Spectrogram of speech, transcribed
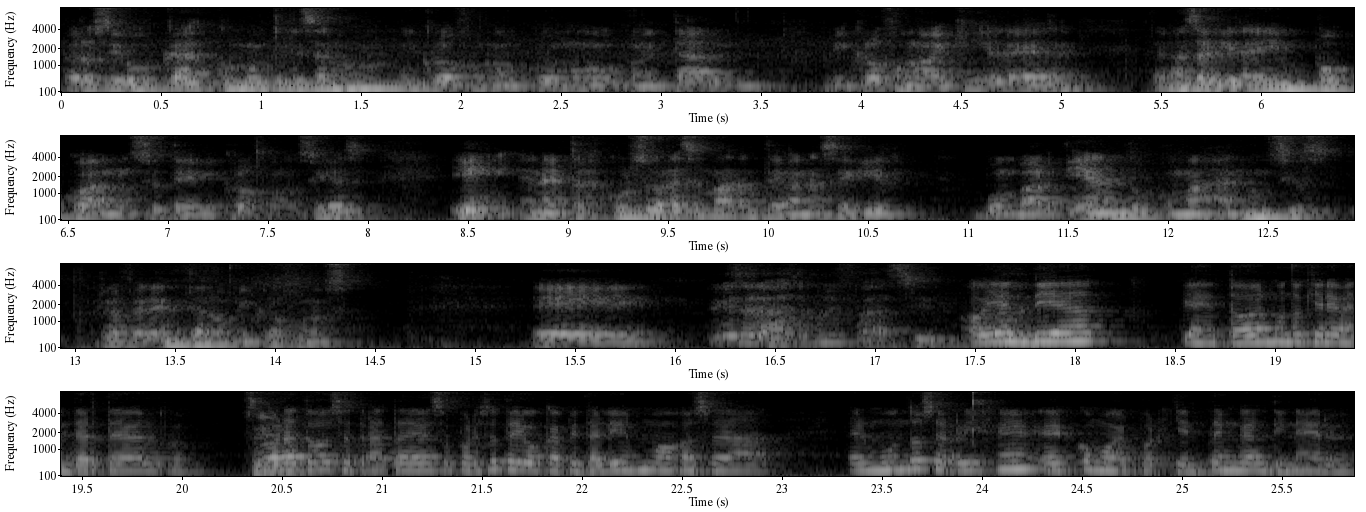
pero si buscas cómo utilizar un micrófono, cómo conectar un micrófono XLR, te van a salir ahí un poco anuncios de micrófonos, ¿sí ves? Y en el transcurso de la semana te van a seguir bombardeando con más anuncios referente a los micrófonos. Eh, Es que se les hace muy fácil. Hoy en día eh, todo el mundo quiere venderte algo. Sí. Ahora todo se trata de eso. Por eso te digo capitalismo. O sea, el mundo se rige es como de por quien tenga el dinero.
